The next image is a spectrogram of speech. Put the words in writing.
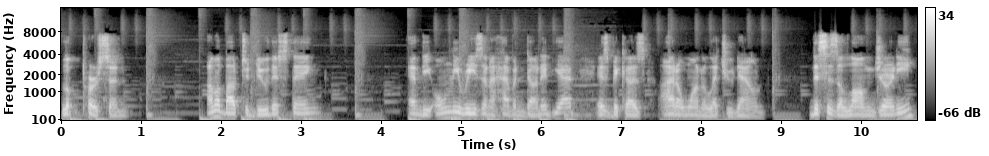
Look, person. I'm about to do this thing, and the only reason I haven't done it yet is because I don't want to let you down. This is a long journey,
